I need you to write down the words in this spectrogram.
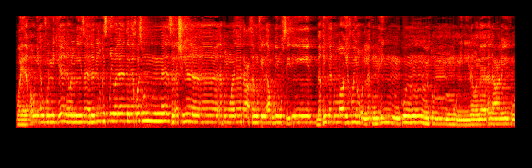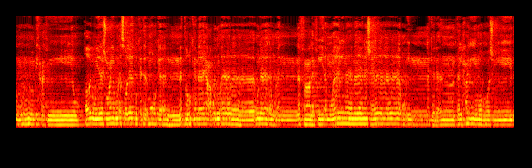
ويا قوم أوفوا المكيال والميزان بالقسط ولا تبخسوا الناس أشياءهم ولا تعثوا في الأرض مفسدين. بقية الله خير لكم إن كنتم مؤمنين وما أنا عليكم بحفيظ. قالوا يا شعيب أصلاتك تأمرك أن نترك ما يعبد آباؤنا أو أن نفعل في أموالنا ما نشاء إنك لأنت الحليم الرشيد.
